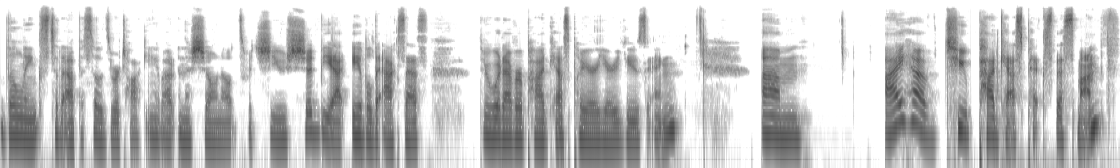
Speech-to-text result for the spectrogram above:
the links to the episodes we're talking about in the show notes which you should be able to access through whatever podcast player you're using um i have two podcast picks this month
